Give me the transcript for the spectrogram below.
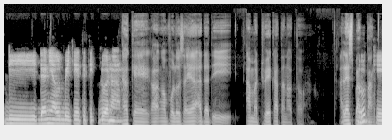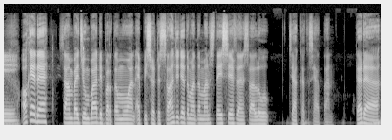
Di Daniel BC.26. Oke, kalau nge-follow saya ada di Ahmad Dwe Katanoto alias Bambang. Oke. Oke deh, sampai jumpa di pertemuan episode selanjutnya teman-teman. Stay safe dan selalu jaga kesehatan. Dadah.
